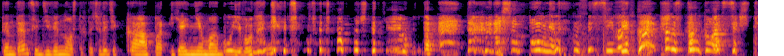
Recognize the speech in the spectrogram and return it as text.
тенденции 90-х. То есть вот эти капор, я не могу его надеть, потому что я его так, так хорошо помню на себе в шестом классе, что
